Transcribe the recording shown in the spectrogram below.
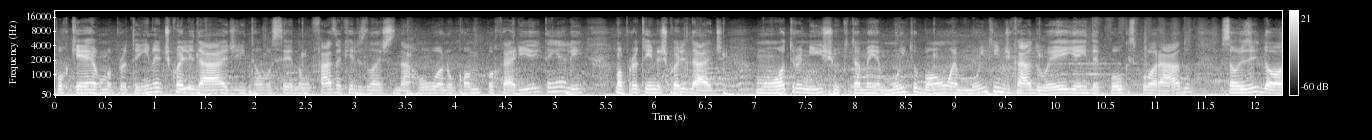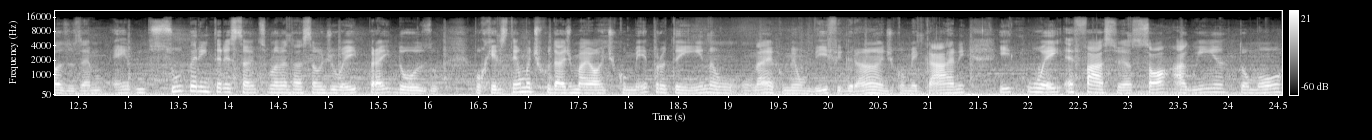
porque é uma proteína de qualidade, então você não faz aqueles lanches na rua, não come porcaria e tem ali uma proteína de qualidade. Um outro nicho que também é muito bom, é muito indicado whey e ainda é pouco explorado, são os idosos. É, é super interessante interessante suplementação de whey para idoso, porque eles têm uma dificuldade maior de comer proteína, um, né, comer um bife grande, comer carne, e o whey é fácil, é só aguinha, tomou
